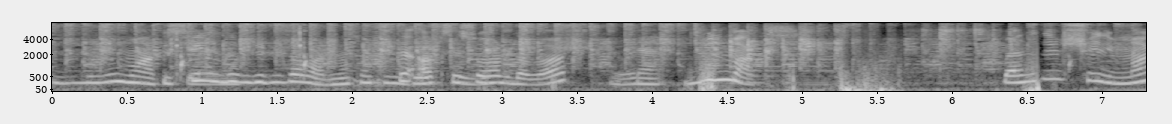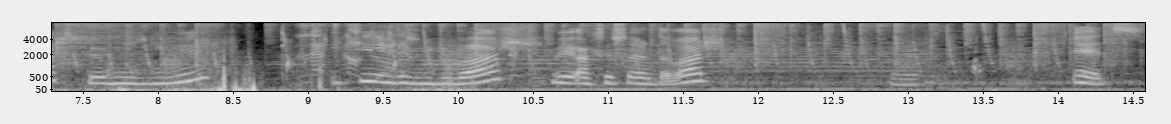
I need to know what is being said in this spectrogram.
Blue Max İki yani. yıldız gücü de var. Mesela şimdi Ve göstereyim. aksesuar da var. Evet. Yani Blue Max. Bende de Shelly Max gördüğünüz gibi. iki yıldız gücü var. Ve aksesuarı da var. Evet.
